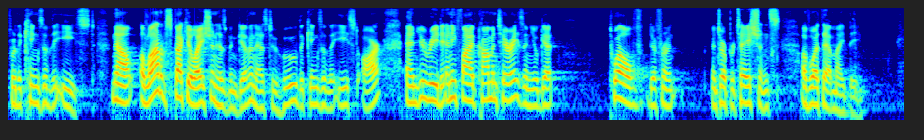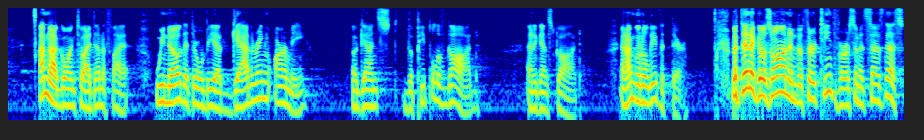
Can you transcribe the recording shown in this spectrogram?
for the kings of the east. Now, a lot of speculation has been given as to who the kings of the east are. And you read any five commentaries, and you'll get 12 different interpretations of what that might be. I'm not going to identify it. We know that there will be a gathering army against the people of God and against God. And I'm going to leave it there. But then it goes on in the 13th verse and it says this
